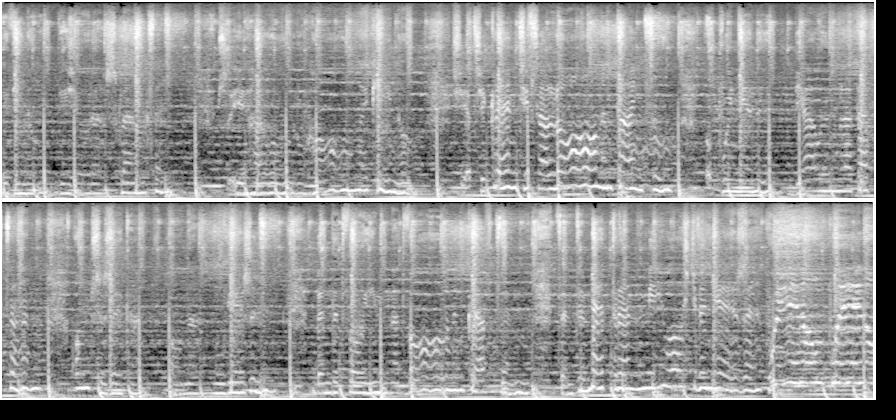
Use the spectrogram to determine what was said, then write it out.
wino jeziora szklance Przyjechało ruchome kino. Świat się kręci w szalonym tańcu. Popłyniemy białym latawcem. On przyrzeka, ona mu wierzy. Będę twoim nadwornym krawcem. Centymetrem miłość wymierzę Płyną, płyną,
